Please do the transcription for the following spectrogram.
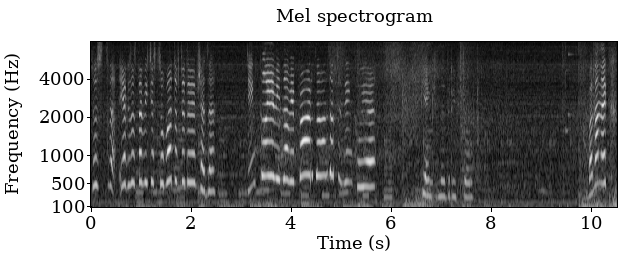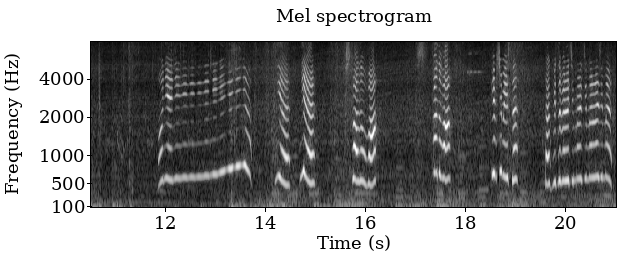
Zosta- jak zostawicie suba, to wtedy wyprzedzę. Dziękuję widzowie, bardzo Wam za to dziękuję. Piękny drifter. Bananek! O nie, nie, nie, nie, nie, nie, nie, nie, nie, nie, nie! Nie, nie! Spadła! Spadła! Pierwsze miejsce! Tak, lecimy, lecimy, lecimy! Lecimy,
